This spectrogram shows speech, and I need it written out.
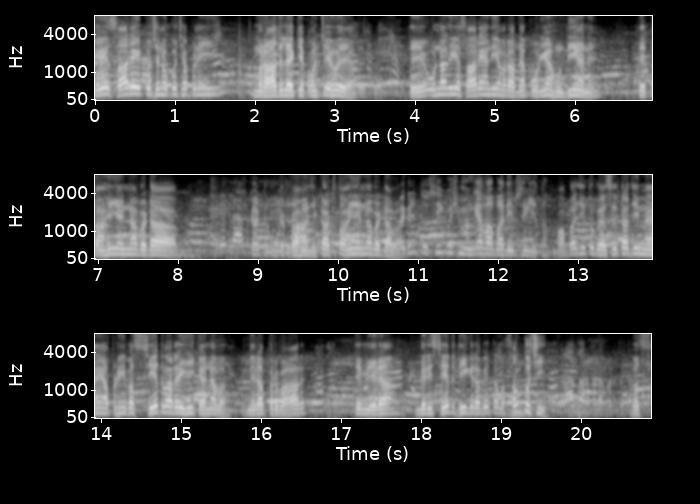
ਇਹ ਸਾਰੇ ਕੁਝ ਨਾ ਕੁਝ ਆਪਣੀ ਮੁਰਾਦ ਲੈ ਕੇ ਪਹੁੰਚੇ ਹੋਏ ਆ। ਤੇ ਉਹਨਾਂ ਦੀਆਂ ਸਾਰਿਆਂ ਦੀਆਂ ਮੁਰਾਦਾਂ ਪੂਰੀਆਂ ਹੁੰਦੀਆਂ ਨੇ ਤੇ ਤਾਂ ਹੀ ਇੰਨਾ ਵੱਡਾ ਘੱਟ ਪਹੁੰਚ ਕਹਾਂ ਜੀ ਇਕੱਠ ਤਾਂ ਹੀ ਇੰਨਾ ਵੱਡਾ ਵਾ। ਤੁਸੀਂ ਕੁਝ ਮੰਗਿਆ ਬਾਬਾ ਦੀਪ ਸਿੰਘ ਜੀ ਤੋਂ? ਬਾਬਾ ਜੀ ਤੋਂ ਵੈਸੇ ਤਾਂ ਜੀ ਮੈਂ ਆਪਣੀ ਬਸ ਸਿਹਤ ਬਾਰੇ ਹੀ ਕਹਿਣਾ ਵਾ ਮੇਰਾ ਪਰਿਵਾਰ ਤੇ ਮੇਰਾ ਮੇਰੀ ਸਿਹਤ ਠੀਕ ਰਵੇ ਤਾਂ ਸਭ ਕੁਝ ਹੀ। ਬਸ।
